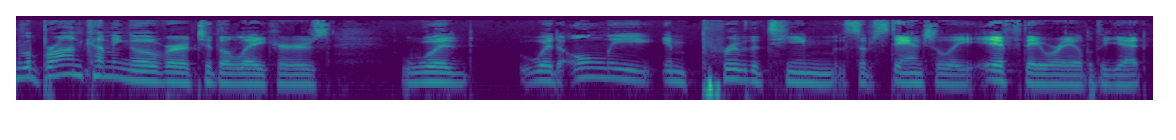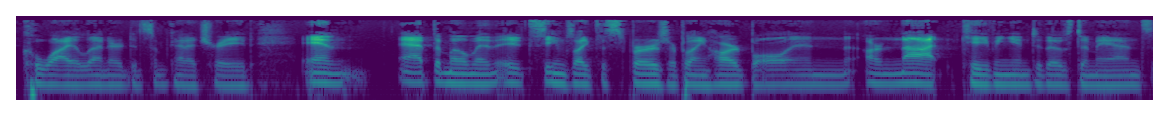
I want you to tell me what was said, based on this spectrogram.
LeBron coming over to the Lakers would would only improve the team substantially if they were able to get Kawhi Leonard in some kind of trade. And at the moment, it seems like the Spurs are playing hardball and are not caving into those demands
